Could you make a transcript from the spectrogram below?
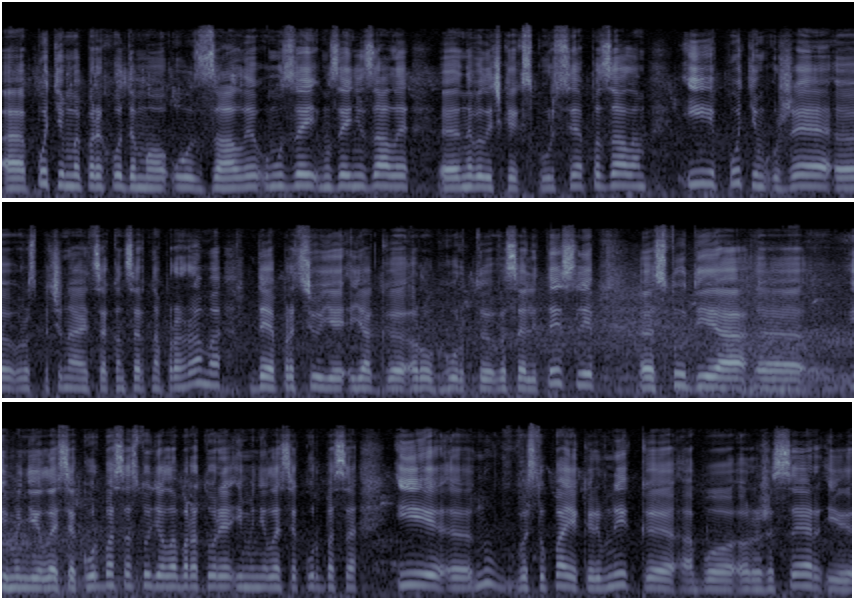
Е, Потім ми переходимо у зали, у музей, музейні зали, е, невеличка екскурсія по залам. І потім вже е, розпочинається концертна програма, де працює як е, рок-гурт Веселі Теслі, е, студія імені Леся Курбаса, студія лабораторія імені Леся Курбаса. І ну, виступає керівник або режисер і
